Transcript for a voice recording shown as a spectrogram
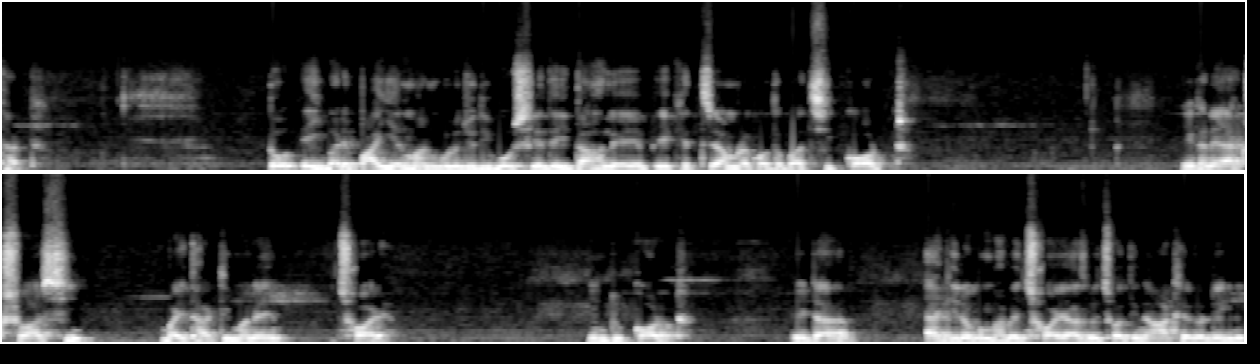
thirty তো এইবারে পাইয়ের মানগুলো যদি বসিয়ে দিই, তাহলে এক্ষেত্রে আমরা কত পাচ্ছি? কট এখানে একশো আশি বাই থার্টি মানে ছয় ইন্টু কট এটা একই রকমভাবে ছয় আসবে ছ তিনে আঠেরো ডিগ্রি।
